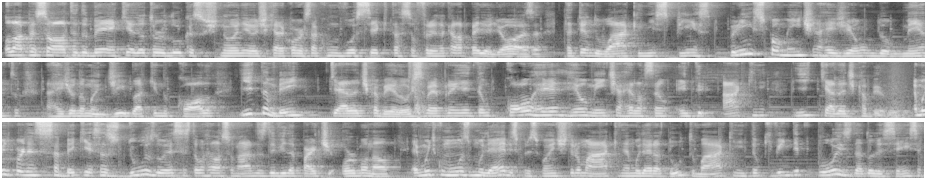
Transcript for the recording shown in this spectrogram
Olá pessoal, tudo bem? Aqui é o Dr. Lucas Sushinoni e hoje quero conversar com você que está sofrendo aquela pele oleosa, está tendo acne, espinhas, principalmente na região do mento, na região da mandíbula, aqui no colo e também queda de cabelo. Hoje você vai aprender então qual é realmente a relação entre acne e queda de cabelo. É muito importante saber que essas duas doenças estão relacionadas devido à parte hormonal. É muito comum as mulheres, principalmente, ter uma acne, a mulher adulta, uma acne, então que vem depois da adolescência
